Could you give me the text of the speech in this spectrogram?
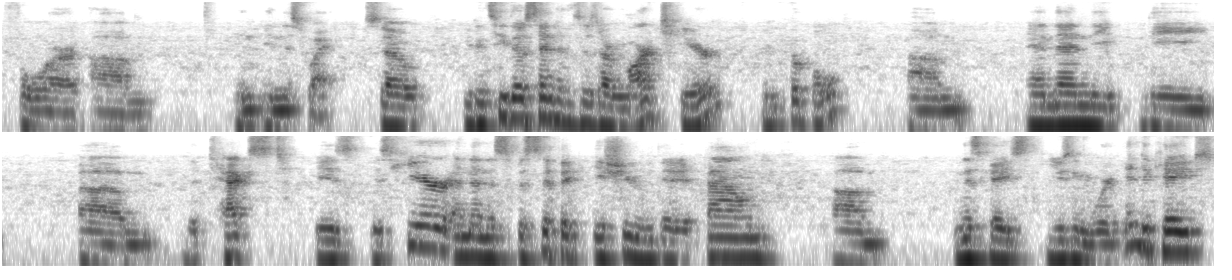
for um, in, in this way. So you can see those sentences are marked here in purple. Um, and then the, the, um, the text is, is here, and then the specific issue that it found um, in this case, using the word indicate,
